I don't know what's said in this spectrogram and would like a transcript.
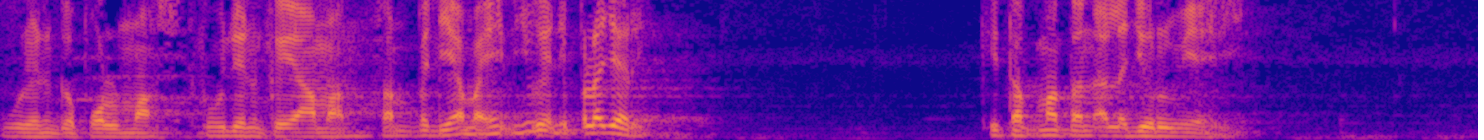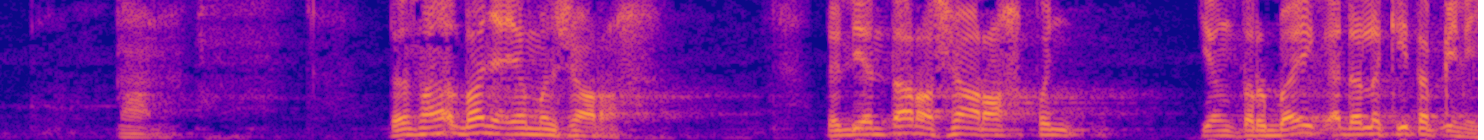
Kemudian ke Polmas, kemudian ke Yaman, sampai di Yaman ini juga dipelajari. Kitab Matan Al-Jurumiyah ini. Nah. Dan sangat banyak yang mensyarah. Dan di antara syarah yang terbaik adalah kitab ini.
